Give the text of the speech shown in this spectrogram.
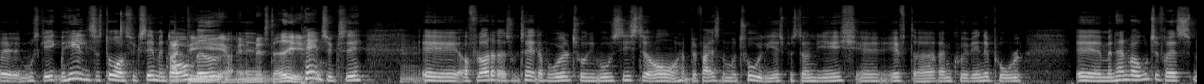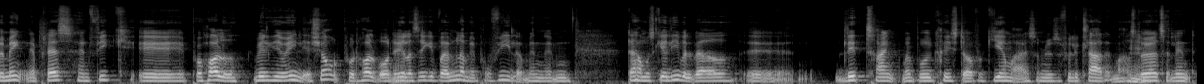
Øh, måske ikke med helt lige så stor succes, men dog Ej, det, med men, øh, men stadig... pæn succes. Hmm. Øh, og flotte resultater på World Tour niveau sidste år. Han blev faktisk nummer to i Liège Bastogne Liège øh, efter Remco Evenepoel. Øh, men han var utilfreds med mængden af plads, han fik øh, på holdet, hvilket jo egentlig er sjovt på et hold, hvor det hmm. ellers ikke vrimler med profiler, men øh, der har måske alligevel været øh, lidt trængt med både Kristoff og Giermeier, som jo selvfølgelig klart er et meget mm. større mm. talent.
